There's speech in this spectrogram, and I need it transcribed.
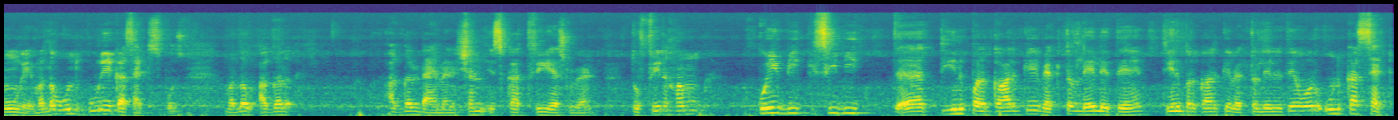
होंगे। मतलब उन पूरे का सेट सपोज़ मतलब अगर अगर डायमेंशन इसका थ्री है स्टूडेंट तो फिर हम कोई भी किसी भी तीन प्रकार के वेक्टर ले लेते हैं, तीन प्रकार के वेक्टर ले लेते हैं और उनका सेट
